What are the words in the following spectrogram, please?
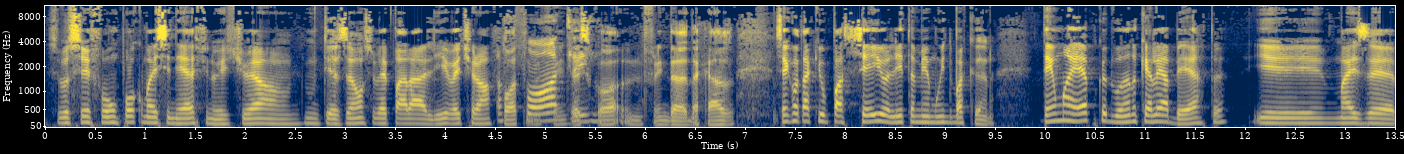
se você for um pouco mais cinéfilo e tiver um, tesão, você vai parar ali e vai tirar uma A foto, na foto frente da escola, na frente da, da casa. Sem contar que o passeio ali também é muito bacana. Tem uma época do ano que ela é aberta, e mas é,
